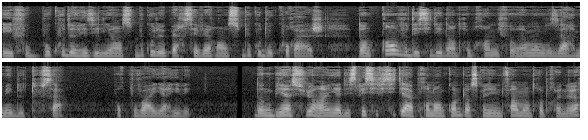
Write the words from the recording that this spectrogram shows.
Et il faut beaucoup de résilience, beaucoup de persévérance, beaucoup de courage. Donc quand vous décidez d'entreprendre, il faut vraiment vous armer de tout ça pour pouvoir y arriver. Donc bien sûr, hein, il y a des spécificités à prendre en compte lorsqu'on est une femme entrepreneur,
